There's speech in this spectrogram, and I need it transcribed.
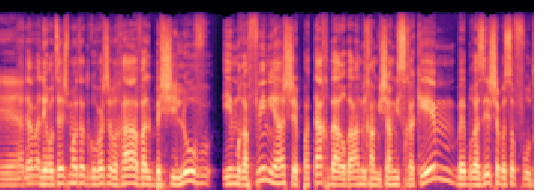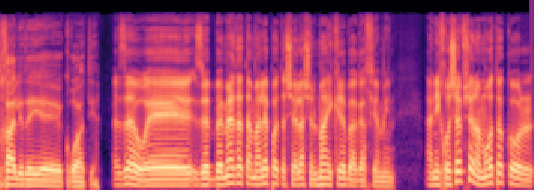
אה, נדב, אני רוצה לשמוע את התגובה שלך, אבל בשילוב עם רפיניה, שפתח בארבעה מחמישה משחקים, בברזיל שבסוף הודחה על ידי אה, קרואטיה. אז זהו, אה, זה באמת, אתה מעלה פה את השאלה של מה יקרה באגף ימין. אני חושב שלמרות הכל,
